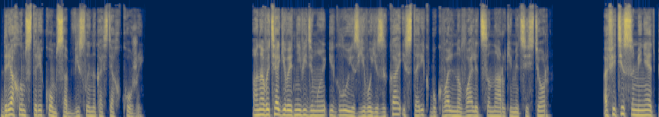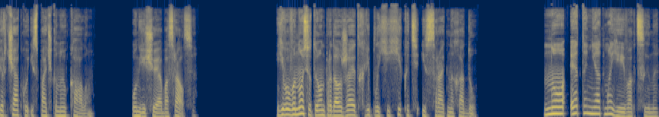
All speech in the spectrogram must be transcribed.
дряхлым стариком с обвислой на костях кожей. Она вытягивает невидимую иглу из его языка, и старик буквально валится на руки медсестер, а Фетисса меняет перчатку, испачканную калом. Он еще и обосрался. Его выносят, и он продолжает хрипло хихикать и срать на ходу. Но это не от моей вакцины,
